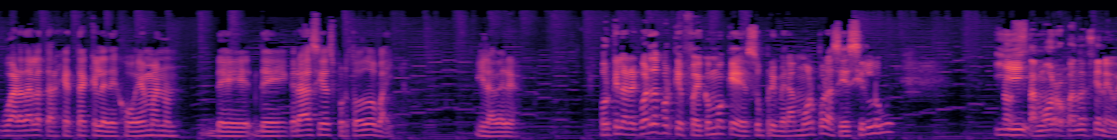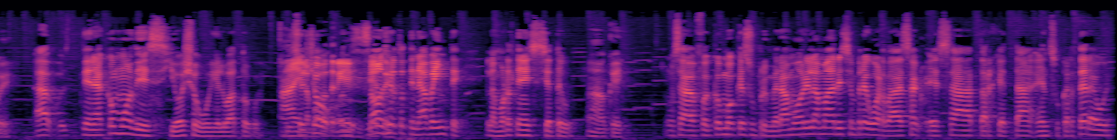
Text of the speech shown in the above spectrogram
guarda la tarjeta que le dejó Emanon de, de gracias por todo, bye. Y la verga. Porque la recuerda porque fue como que su primer amor, por así decirlo, güey. Y No, está morro. ¿Cuándo tiene, güey? ah, pues, tenía como 18, güey, el vato, güey. Ah, y la morra tenía 17. No, es cierto, tenía 20. La morra tenía 17, güey. Ah, ok. O sea, fue como que su primer amor y la madre siempre guardaba esa, esa tarjeta en su cartera, güey.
